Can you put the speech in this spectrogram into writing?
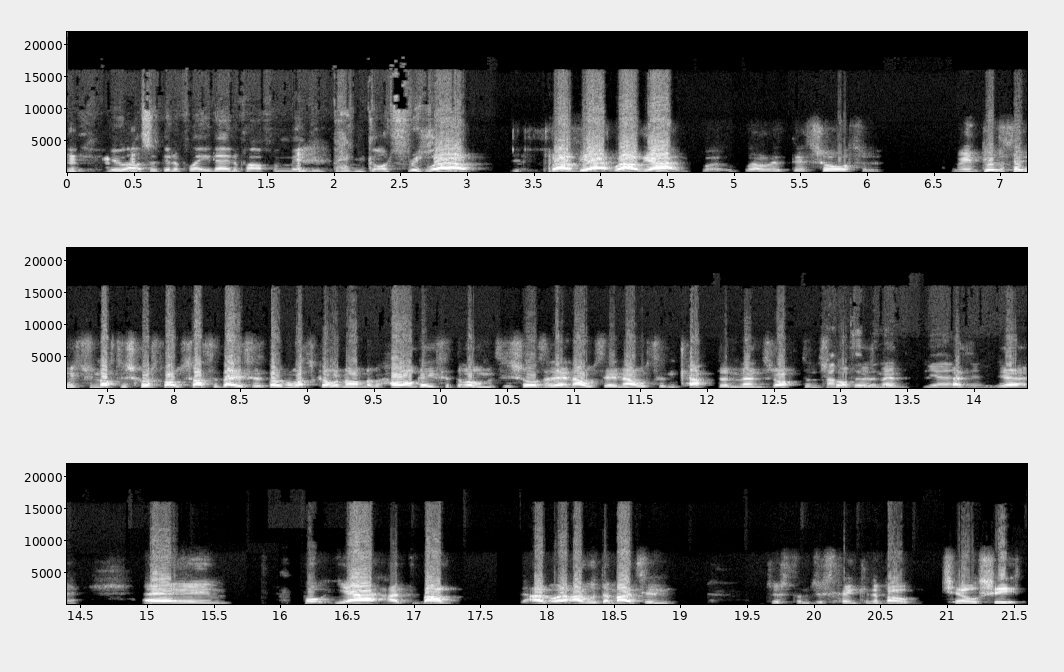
like, who else is going to play then apart from maybe Ben Godfrey? Well, well, yeah, well, yeah, well, it's sort of. I mean, the other thing which we've not discussed about Saturday is I don't know what's going on with Holgate at the moment. He's sort of in, out, in, out, and captain and then dropped and captain stuff, isn't it? Yeah, yeah. yeah. Um, but yeah, I, well, I, I would imagine. Just, I'm just thinking about Chelsea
